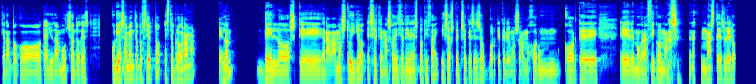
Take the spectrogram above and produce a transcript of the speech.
que tampoco te ayuda mucho. Entonces, curiosamente, por cierto, este programa, Elon, de los que grabamos tú y yo, es el que más audiencia tiene en Spotify y sospecho que es eso, porque tenemos a lo mejor un corte de, eh, demográfico más, más teslero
